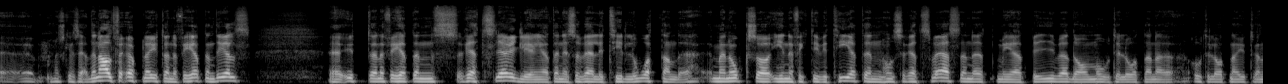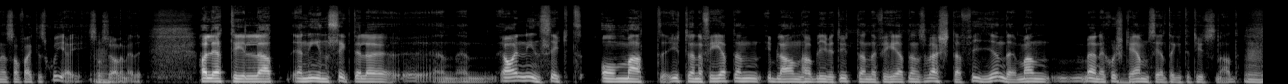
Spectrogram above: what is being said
uh, ska jag säga, den alltför öppna yttrandefriheten, dels Eh, yttrandefrihetens rättsliga reglering, att den är så väldigt tillåtande. Men också ineffektiviteten hos rättsväsendet med att beivra de otillåtna, otillåtna yttranden som faktiskt sker i sociala mm. medier. Har lett till att en insikt, eller en, en, ja, en insikt om att yttrandefriheten ibland har blivit yttrandefrihetens värsta fiende. Man, människor skräms helt enkelt till tystnad mm.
